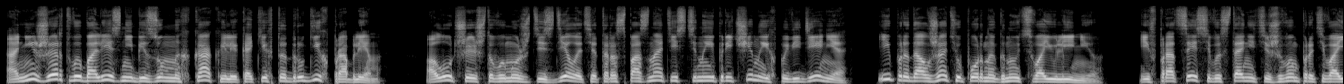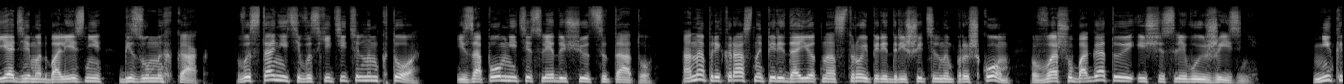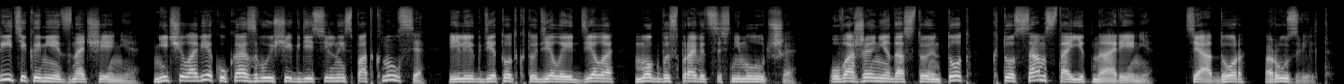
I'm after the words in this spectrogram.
Они жертвы болезней безумных как или каких-то других проблем, а лучшее, что вы можете сделать, это распознать истинные причины их поведения и продолжать упорно гнуть свою линию. И в процессе вы станете живым противоядием от болезни безумных как. Вы станете восхитительным кто. И запомните следующую цитату. Она прекрасно передает настрой перед решительным прыжком в вашу богатую и счастливую жизнь. Не критик имеет значение, не человек, указывающий, где сильный споткнулся, или где тот, кто делает дело, мог бы справиться с ним лучше. Уважение достоин тот, кто сам стоит на арене. Теодор Рузвельт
